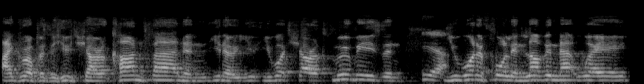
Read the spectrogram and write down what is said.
I grew up as a huge Shah Rukh Khan fan and, you know, you, you watch Shah Rukh's movies and yeah. you want to fall in love in that way.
